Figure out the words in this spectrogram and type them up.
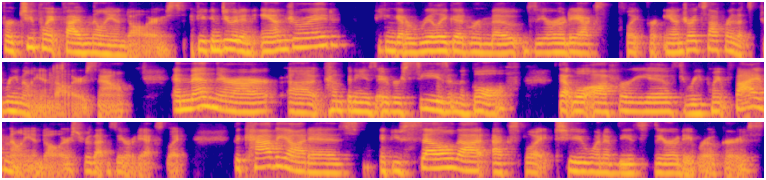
for 2.5 million dollars. If you can do it in android if you can get a really good remote zero day exploit for android software that's $3 million now. And then there are uh, companies overseas in the gulf that will offer you $3.5 million for that zero day exploit. The caveat is if you sell that exploit to one of these zero day brokers,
